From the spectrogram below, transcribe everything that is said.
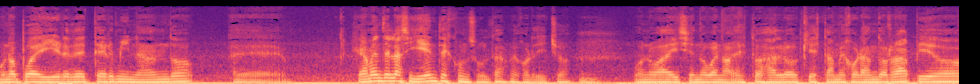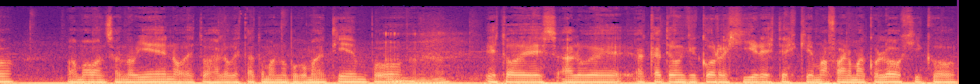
uno puede ir determinando, eh, generalmente en las siguientes consultas, mejor dicho, uno va diciendo, bueno, esto es algo que está mejorando rápido, vamos avanzando bien, o esto es algo que está tomando un poco más de tiempo. Esto es algo que acá tengo que corregir este esquema farmacológico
